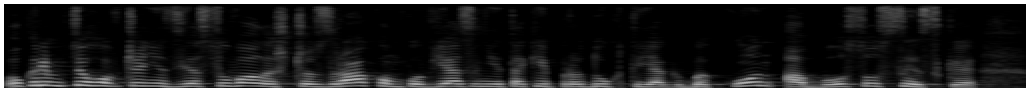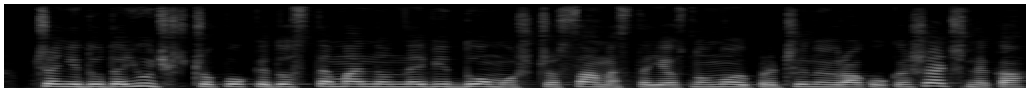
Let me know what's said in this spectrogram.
Окрім цього, вчені з'ясували, що з раком пов'язані такі продукти, як бекон або сосиски. Вчені додають, що поки достеменно невідомо, що саме стає основною причиною раку кишечника,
